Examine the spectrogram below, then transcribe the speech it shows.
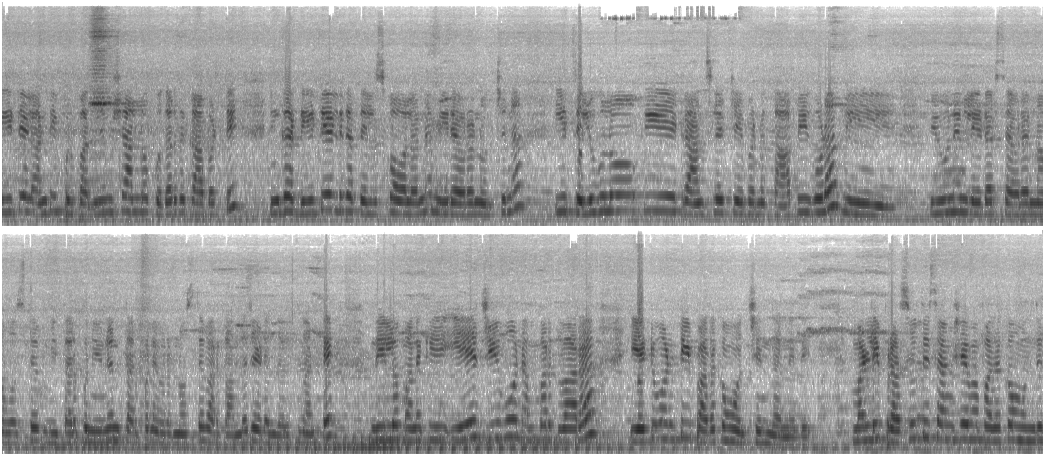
డీటెయిల్ అంటే ఇప్పుడు పది నిమిషాల్లో కుదరదు కాబట్టి ఇంకా డీటెయిల్డ్గా తెలుసుకోవాలన్నా మీరు ఎవరైనా వచ్చినా ఈ తెలుగులోకి ట్రాన్స్లేట్ చేయబడిన కాపీ కూడా మీ యూనియన్ లీడర్స్ ఎవరైనా వస్తే మీ తరపున యూనియన్ తరపున ఎవరైనా వస్తే వారికి అందజేయడం జరుగుతుంది. అంటే దీనిలో మనకి ఏ జీవో నెంబర్ ద్వారా ఎటువంటి పథకం వచ్చిందనేది. మళ్ళీ ప్రసూతి సంక్షేమ పథకం ఉంది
